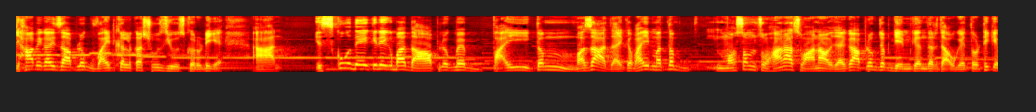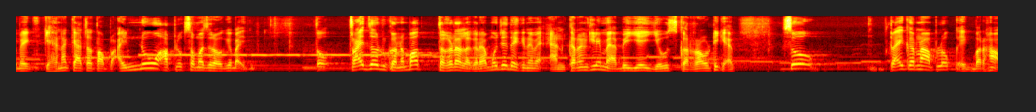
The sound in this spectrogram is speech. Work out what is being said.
यहाँ पे गाइज़ आप लोग व्हाइट कलर का शूज़ यूज़ करो, ठीक है? एंड इसको देखने के बाद आप लोग में भाई एकदम मज़ा आ जाएगा। भाई मतलब मौसम सुहाना सुहाना हो जाएगा। आप लोग जब गेम के अंदर जाओगे तो ठीक है, मैं कहना क्या चाहता हूँ आई नो आप लोग समझ रहे भाई। तो ट्राई ज़रूर करना, बहुत तगड़ा लग रहा है मुझे देखने में। एंड करंटली मैं भी ये यूज़ कर रहा हूँ, ठीक है। सो ट्राई करना आप लोग एक बार हाँ।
